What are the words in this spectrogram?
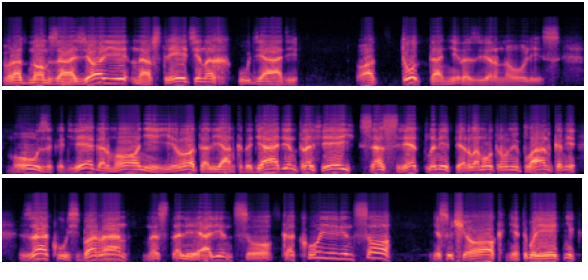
в родном Заозерье на встретинах у дяди. Вот тут они развернулись. Музыка, две гармонии, его тальянка да дядин трофей со светлыми перламутровыми планками, закусь, баран на столе, а венцо, какое венцо! Не сучок, не табуретник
